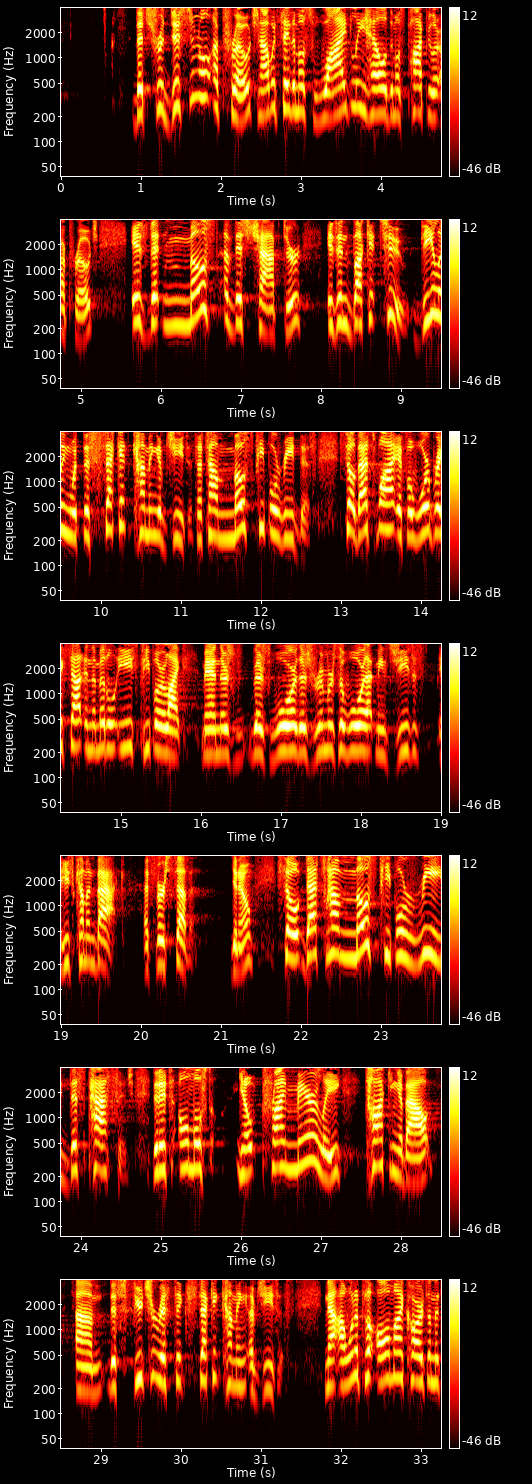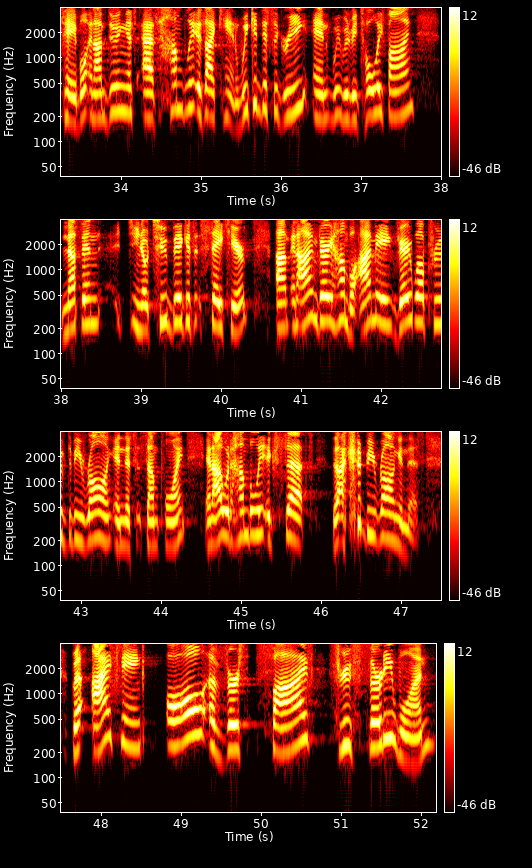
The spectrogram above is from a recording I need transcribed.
The traditional approach, and I would say the most widely held, the most popular approach, is that most of this chapter is in bucket two, dealing with the second coming of Jesus. That's how most people read this. So that's why if a war breaks out in the Middle East, people are like, man, there's, there's war, there's rumors of war. That means Jesus, he's coming back. That's verse seven, you know? So that's how most people read this passage, that it's almost, you know, primarily talking about um, this futuristic second coming of Jesus. Now, I want to put all my cards on the table, and I'm doing this as humbly as I can. We could disagree, and we would be totally fine. Nothing, you know, too big is at stake here. Um, and I'm very humble. I may very well prove to be wrong in this at some point, and I would humbly accept that I could be wrong in this. But I think all of verse 5 through 31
